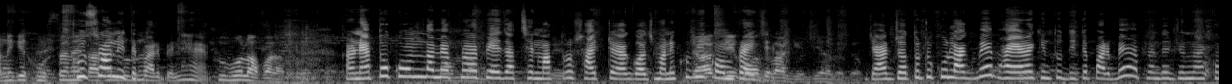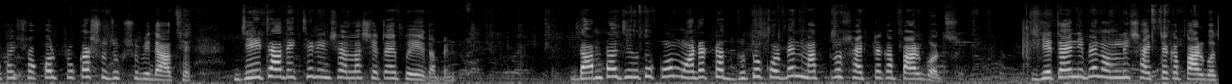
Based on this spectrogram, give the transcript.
অনেকে খুচরা নেয়, খুচরাও নিতে পারবেন হ্যাঁ। শুভ অফার আছে। কারণ এত কম দামে আপনারা পেয়ে যাচ্ছেন মাত্র ষাট টাকা গজ মানে খুবই কম যাবে। যার যতটুকু লাগবে ভাইয়ারা কিন্তু দিতে পারবে। আপনাদের জন্য এক কথায় সকল প্রকার সুযোগ সুবিধা আছে। যেটা দেখছেন ইনশাল্লাহ সেটাই পেয়ে যাবেন। দামটা যেহেতু কম অর্ডারটা দ্রুত করবেন মাত্র ষাট টাকা পার গজ। যেটাই নেবেন অনলি ষাট টাকা পার গজ।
